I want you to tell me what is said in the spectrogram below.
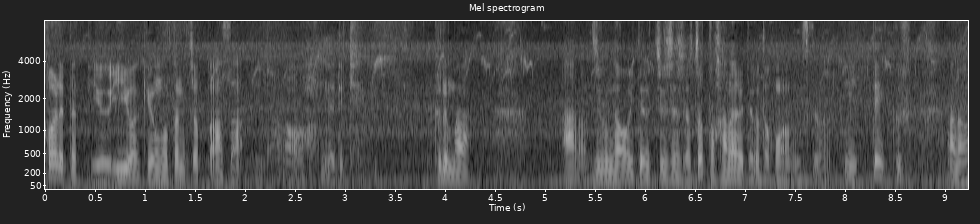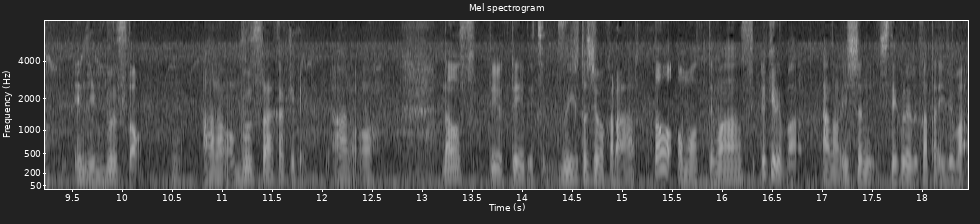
壊れたっていう言い訳をもとにちょっと朝あの出てき車あの自分が置いてる駐車場ちょっと離れてるところなんですけどに行ってあのエンジンブーストあのブースターかけてあの直すっていう体でちょっとズイフトしようかなと思ってます。よければあの一緒にしてくれる方いれば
